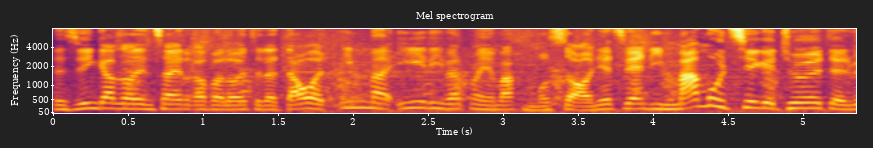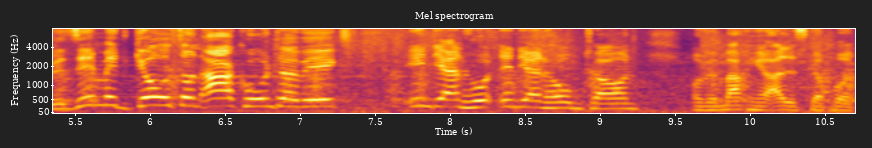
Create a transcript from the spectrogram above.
Deswegen gab es auch den Zeitraffer, Leute. Das dauert immer ewig, was man hier machen muss. So, und jetzt werden die Mammuts hier getötet. Wir sind mit Ghost und Arco unterwegs. In deren Hood, in deren Hometown. Und wir machen hier alles kaputt.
